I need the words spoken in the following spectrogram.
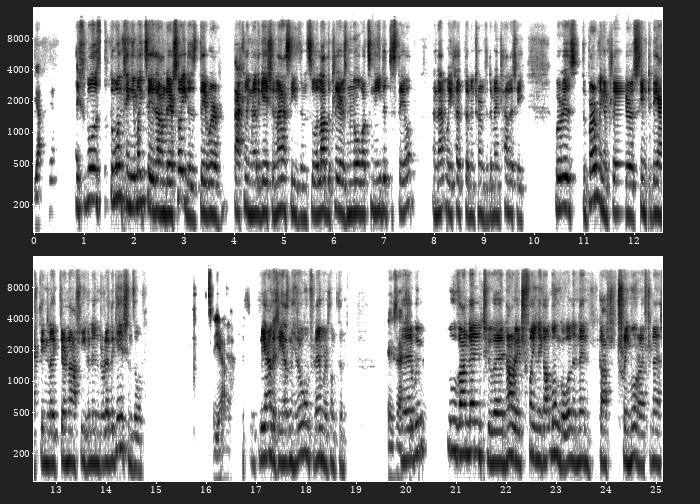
Yeah. Yeah. I suppose the one thing you might say down their side is they were battling relegation last season, so a lot of the players know what's needed to stay up, and that might help them in terms of the mentality. Whereas the Birmingham players seem to be acting like they're not even in the relegation zone. Yeah. It's- reality hasn't hit home for them or something. Exactly. Uh, we move on then to uh, Norwich. Finally got one goal and then got three more after that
